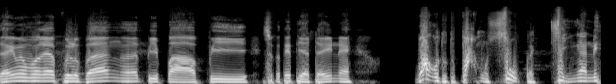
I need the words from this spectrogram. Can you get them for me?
Yang memorable banget pipa api. Sukete diadain nih. Wah, aku tutup pakmu su bajingan nih.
